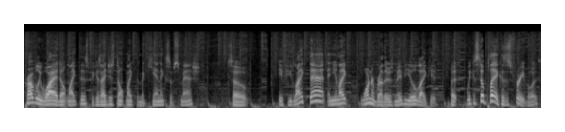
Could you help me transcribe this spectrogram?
probably why I don't like this because I just don't like the mechanics of Smash. So if you like that and you like Warner Brothers, maybe you'll like it. But we can still play it because it's free, boys.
